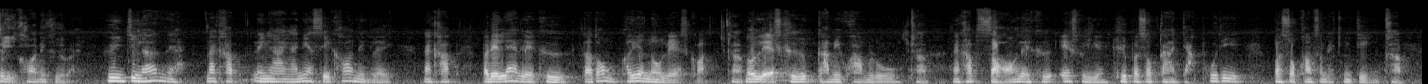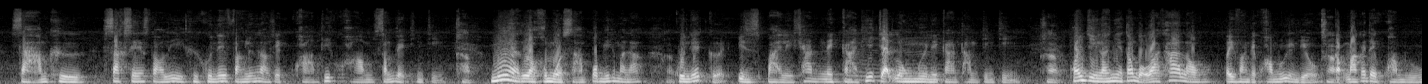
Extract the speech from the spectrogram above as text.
สี่ข้อนี้คืออะไร คือจริงๆแล้วเนี่ยนะครับในงานงานเนี่ยสีข้อหนึ่งเลยนะครับประเด็นแรกเลยคือเราต้องเขาเรียก knowledge ก่อน ครับ knowledge คือการมีความรู้ครับ นะครับสองเลยคือ experience คือประสบการณ์จากผู้ที่ประสบความสำเร็จจริงครับ ๆสามคือ success story คือคุณได้ฟังเรื่องราวจากความที่ความสำเร็จจริงครับเมื่อเราขมวดสามปมนี้ขึ้นมาแล้วครับคุณได้เกิด inspiration ในการที่จะลงมือในการทำจริงๆครับเพราะจริงๆแล้วเนี่ยต้องบอกว่าถ้าเราไปฟังแต่ความรู้อย่างเดียวครับกลับมาก็ได้ความรู้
